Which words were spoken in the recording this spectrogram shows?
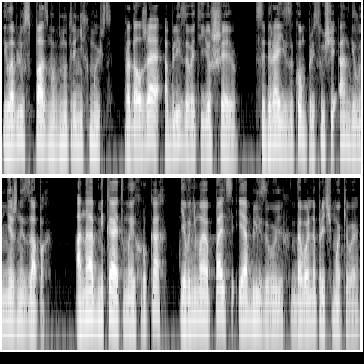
и ловлю спазмы внутренних мышц, продолжая облизывать ее шею, собирая языком присущий ангелу нежный запах. Она обмикает в моих руках, я вынимаю пальцы и облизываю их, довольно причмокивая.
